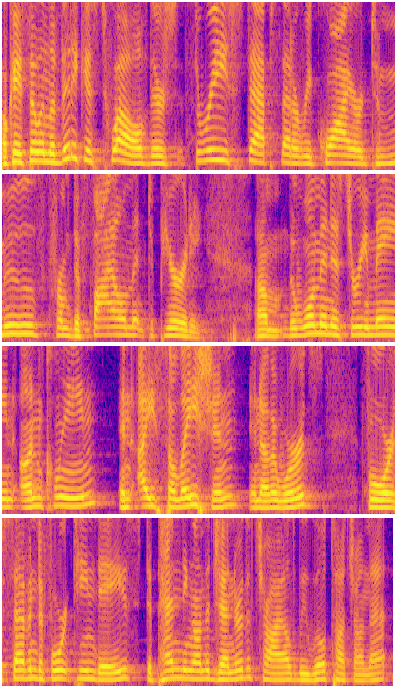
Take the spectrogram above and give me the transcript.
Okay, so in Leviticus 12, there's three steps that are required to move from defilement to purity. Um, the woman is to remain unclean in isolation, in other words, for 7 to 14 days, depending on the gender of the child. We will touch on that.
